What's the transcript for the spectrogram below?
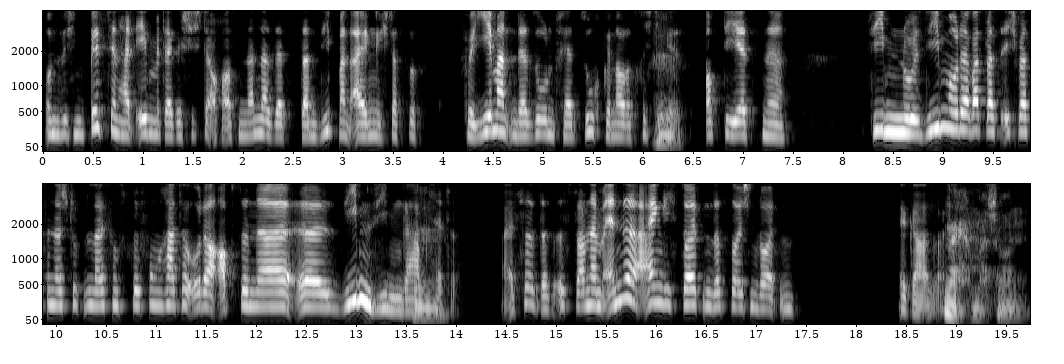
und sich ein bisschen halt eben mit der Geschichte auch auseinandersetzt, dann sieht man eigentlich, dass das für jemanden, der so ein Pferd sucht, genau das Richtige Mhm. ist. Ob die jetzt eine 707 oder was weiß ich was in der Stundenleistungsprüfung hatte oder ob sie eine äh, 77 gehabt Mhm. hätte. Weißt du, das ist dann am Ende eigentlich sollten das solchen Leuten egal sein. Naja, mal schauen.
